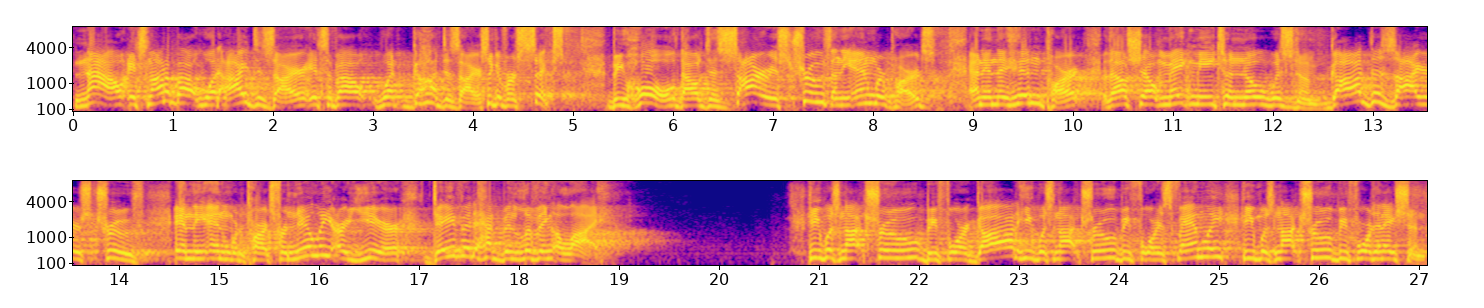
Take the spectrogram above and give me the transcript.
Now, it's not about what I desire, it's about what God desires. Look at verse 6. Behold, thou desirest truth in the inward parts, and in the hidden part thou shalt make me to know wisdom. God desires truth in the inward parts. For nearly a year, David had been living a lie. He was not true before God. He was not true before his family. He was not true before the nation.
